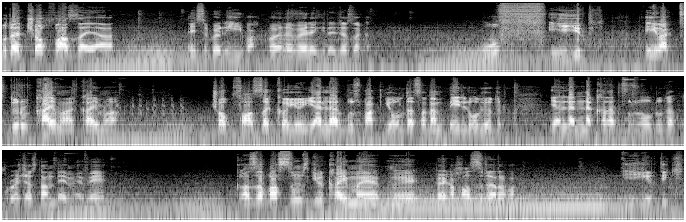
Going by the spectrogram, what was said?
Bu da çok fazla ya. Neyse böyle iyi bak böyle böyle gireceğiz aga. Uf iyi girdik. İyi bak dur kayma kayma. Çok fazla kayıyor yerler buz bak yolda zaten belli oluyordur. Yerler ne kadar buz oldu da vuracağız lan BMW'ye. Gaza bastığımız gibi kaymaya böyle hazır araba. İyi girdik.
